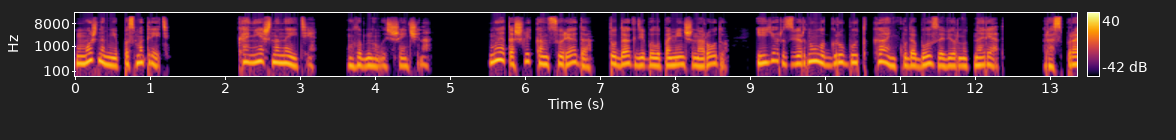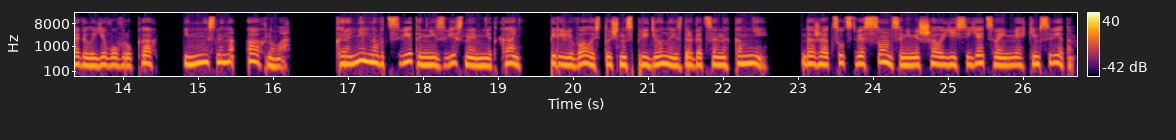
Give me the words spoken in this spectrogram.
«Можно мне посмотреть?» «Конечно, Нейти», — улыбнулась женщина. Мы отошли к концу ряда, туда, где было поменьше народу, и я развернула грубую ткань, куда был завернут наряд. Расправила его в руках и мысленно ахнула. Карамельного цвета неизвестная мне ткань переливалась точно спредённая из драгоценных камней, даже отсутствие солнца не мешало ей сиять своим мягким светом,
